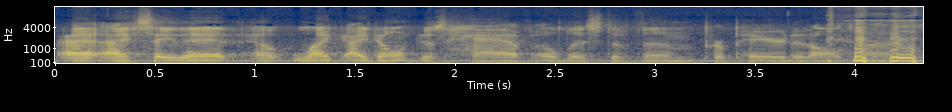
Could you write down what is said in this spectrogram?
I, I say that uh, like I don't just have a list of them prepared at all times.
